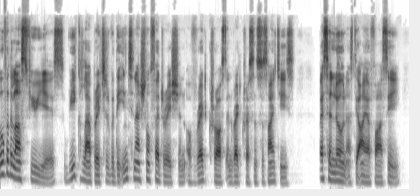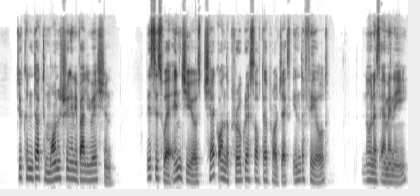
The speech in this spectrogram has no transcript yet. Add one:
Over the last few years, we collaborated with the International Federation of Red Cross and Red Crescent Societies better known as the IFRC, to conduct monitoring and evaluation. This is where NGOs check on the progress of their projects in the field, known as M&E,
